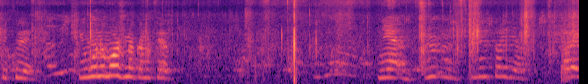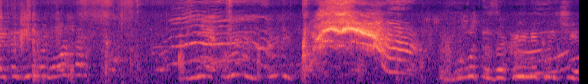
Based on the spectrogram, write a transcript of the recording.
Пішли. Ему не можно конфет. Не, не стає. А это не можна? Ні. м-м, м-м. Вот, закрий, не кричи.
